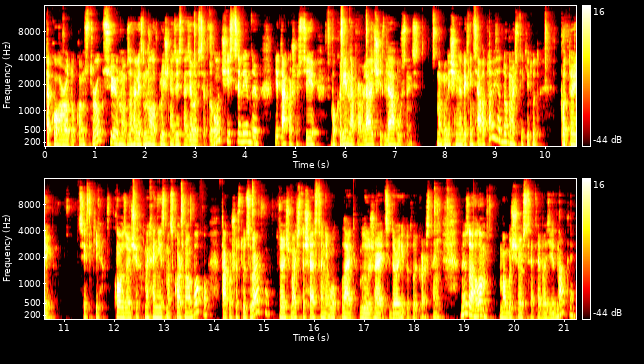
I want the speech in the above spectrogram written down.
такого роду конструкцію. Ну, взагалі, з минулого включення, звісно, з'явився двигун 6 циліндрів, і також ось ці бокові направляючі для гусениць. Ну, вони ще не до кінця готові, я думаю, ось такі тут по три цих таких ковзаючих механізма з кожного боку. Також ось тут зверху. До речі, бачите, шестерні у Light Blue J, ці дорогі тут використані. Ну і загалом, мабуть, що це треба з'єднати.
